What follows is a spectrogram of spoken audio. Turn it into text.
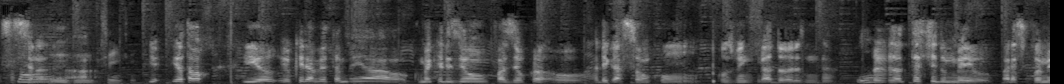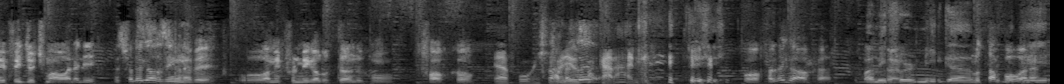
essas cenas. Uhum. a- Sim, sim. E, e eu tava. E eu, eu queria ver também a, como é que eles iam fazer o, o- a ligação com, com os Vingadores, né? Uhum. Apesar de ter sido meio. Parece que foi meio feio de última hora ali. Mas foi legalzinho, né, ver? O Homem-Formiga lutando com o Falcão. É, porra, Ah, é- pra caralho. Pô, foi legal, cara. Bacana. Homem-Formiga. Luta boa, né?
